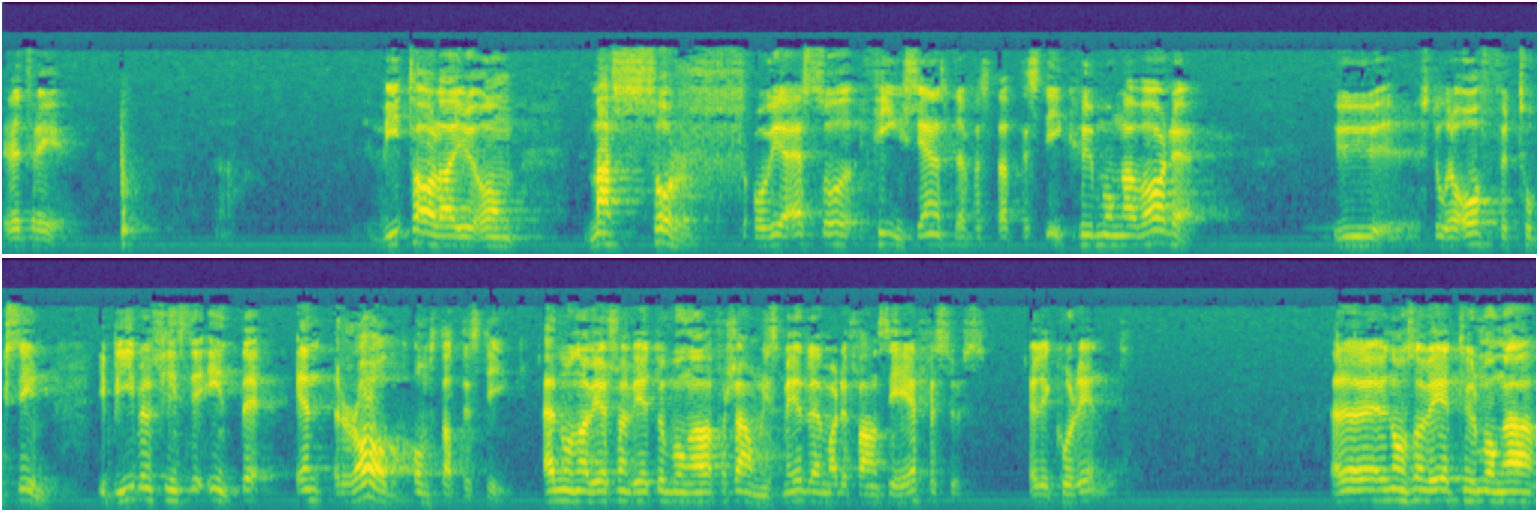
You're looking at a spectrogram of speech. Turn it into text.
eller tre. Vi talar ju om massor och vi är så finkänsliga för statistik. Hur många var det? Hur stora offer togs in? I Bibeln finns det inte en rad om statistik. Är det någon av er som vet hur många församlingsmedlemmar det fanns i Efesus eller Korint? Är det någon som vet hur många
